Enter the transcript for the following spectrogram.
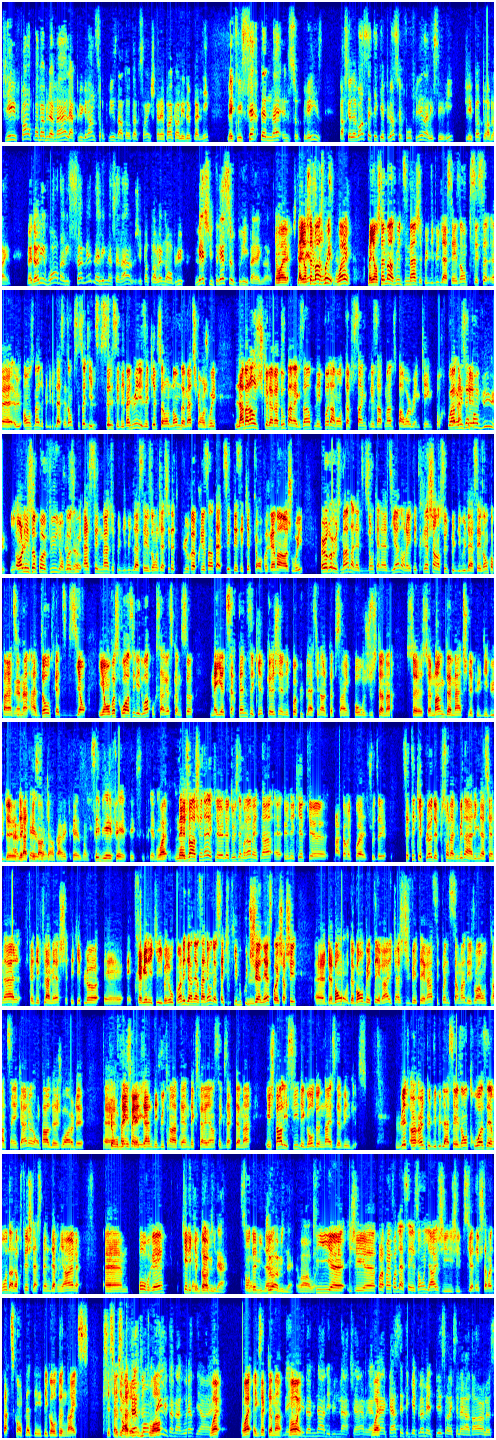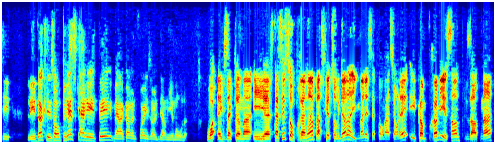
qui est fort probablement la plus grande surprise dans ton top 5. Je ne connais pas encore les deux premiers, mais qui est certainement une surprise parce que de voir cette équipe-là se faufiler dans les séries, j'ai pas de problème. Mais de les voir dans les sommets de la Ligue nationale, j'ai pas de problème non plus. Mais je suis très surpris, par exemple. Oui. Ben, ils ont seulement joué. Ouais. Mais ils ont seulement joué 10 matchs depuis le début de la saison, puis c'est ça, 11 euh, matchs depuis le début de la saison, puis c'est ça qui est mm-hmm. difficile, c'est d'évaluer les équipes selon le nombre de matchs qu'ils ont joué. L'Avalanche du Colorado, par exemple, n'est pas dans mon top 5 présentement du Power Ranking. Pourquoi? On les a pas vus. On les a pas vus. Ils n'ont pas joué assez de matchs depuis le début de la saison. J'essaie d'être plus représentatif des équipes qui ont vraiment joué. Heureusement, dans la division canadienne, on a été très chanceux depuis le début de la saison comparativement à d'autres divisions. Et on va se croiser les doigts pour que ça reste comme ça. Mais il y a certaines équipes que je n'ai pas pu placer dans le top 5 pour justement ce, manque de match depuis le début de, la présente campagne. Avec raison. C'est bien fait, c'est très bien. Ouais. Mais je vais enchaîner avec le, deuxième rang maintenant. Euh, une équipe que, ben, encore une fois, je veux dire, cette équipe-là, depuis son arrivée dans la Ligue nationale, fait des flamèches. Cette équipe-là est, très bien équilibrée. Au cours des dernières années, on a sacrifié beaucoup de mm. jeunesse pour aller chercher euh, de, bons, de bons vétérans. Et quand je dis vétérans, ce n'est pas nécessairement des joueurs en haut de 35 ans. On parle de joueurs de euh, fin vingtaine, début trentaine d'expérience, exactement. Et je parle ici des Golden Knights de Vegas. 8-1-1 depuis le début de la saison, 3-0 dans leur fiche la semaine dernière. Euh, pour vrai, quelle équipe dominante. Ils sont dominants. Dominants. Puis, euh, j'ai, euh, pour la première fois de la saison, hier, j'ai, visionné justement une partie complète des, Golden Knights qui s'est soldée par une victoire. les tabarouettes hier. Ouais. Ouais, exactement. Mais ils ont été dominants en début de match. Hein, vraiment. Quand cette équipe-là met le pied sur l'accélérateur, là, c'est... les Ducks les ont presque arrêtés, mais encore une fois, ils ont le dernier mot. Là. Oui, exactement. Et euh, c'est assez surprenant parce que tu regardes l'alignement de cette formation-là et comme premier centre présentement,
